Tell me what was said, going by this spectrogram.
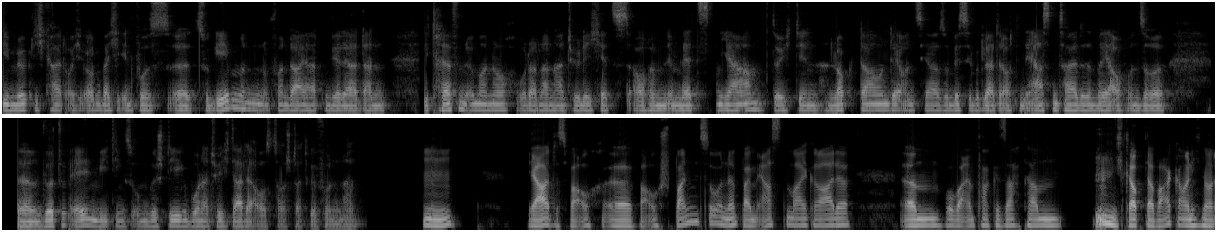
die Möglichkeit, euch irgendwelche Infos äh, zu geben. Und von daher hatten wir ja dann die Treffen immer noch oder dann natürlich jetzt auch im, im letzten Jahr durch den Lockdown, der uns ja so ein bisschen begleitet, auch den ersten Teil, da sind wir ja auf unsere äh, virtuellen Meetings umgestiegen, wo natürlich da der Austausch stattgefunden hat. Mhm. Ja, das war auch, äh, war auch spannend so, ne? Beim ersten Mal gerade, ähm, wo wir einfach gesagt haben, ich glaube, da war gar nicht noch,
